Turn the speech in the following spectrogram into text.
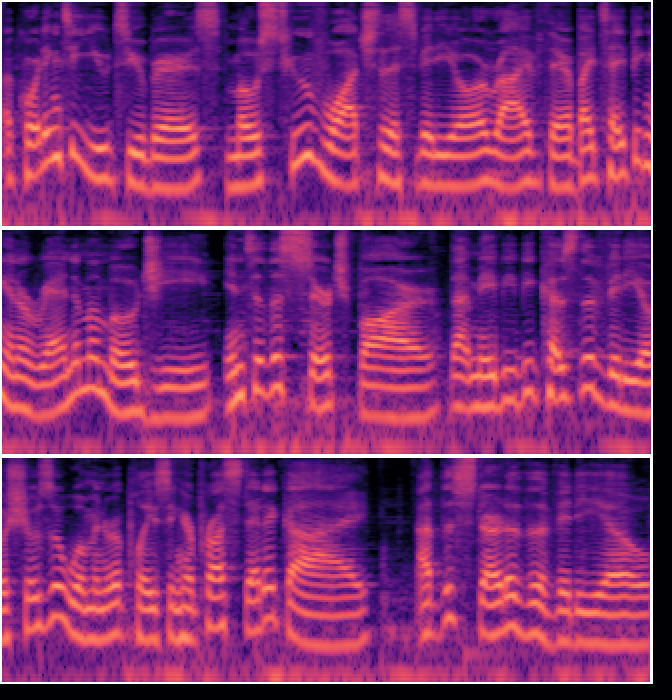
According to YouTubers, most who've watched this video arrived there by typing in a random emoji into the search bar. That may be because the video shows a woman replacing her prosthetic eye. At the start of the video,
